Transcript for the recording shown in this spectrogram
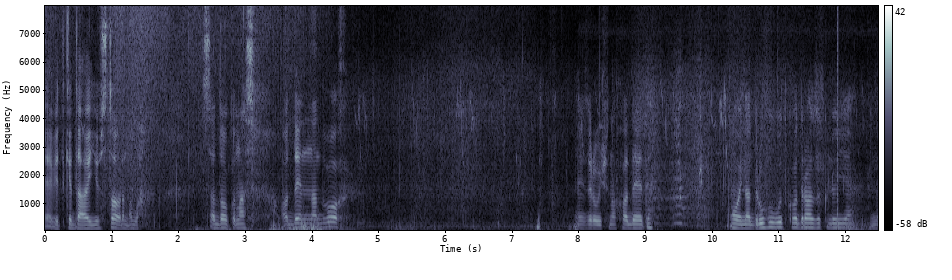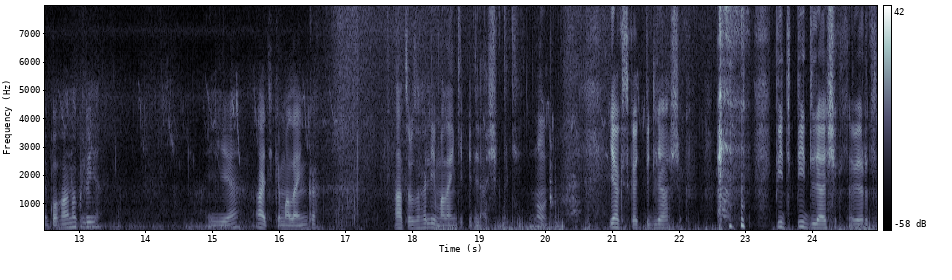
Я відкидав її в сторону, бо садок у нас один на двох. Незручно ходити. Ой, на другу вудку одразу клює. Непогано клює. Є. А, тільки маленька. А, це взагалі маленький підлящик такий. Ну, як сказати, підлящик. Під підлящик, мабуть.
